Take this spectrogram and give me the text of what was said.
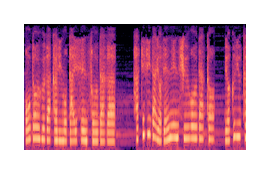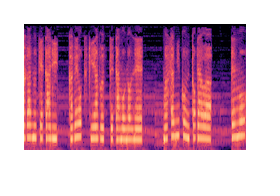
大道具係も大変そうだが。8時だよ全員集合だと、よく床が抜けたり、壁を突き破ってたものね。まさにコントだわ。でも、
